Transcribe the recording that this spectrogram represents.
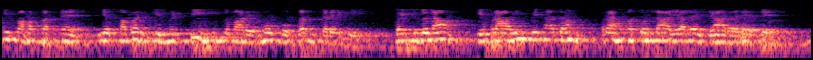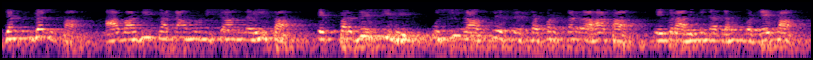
की मोहब्बत में, ये खबर की मिट्टी ही तुम्हारे मुँह को बंद करेगी। सईदुना इब्राहिम बिन अदम रहमतुल्लाह अलैह जा रहे थे। जंगल था, आबादी का नामो निशान नहीं था, एक परदेसी भी उसी रास्ते से सफ़र कर रहा था। इब्राहिम ने अदम को देखा,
